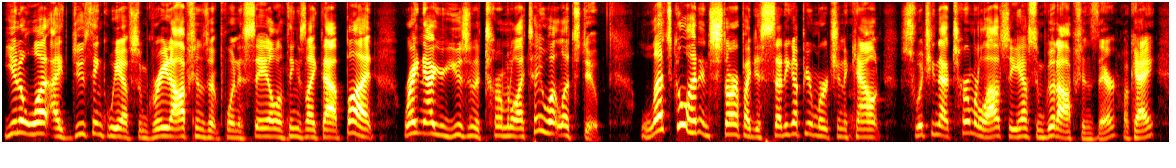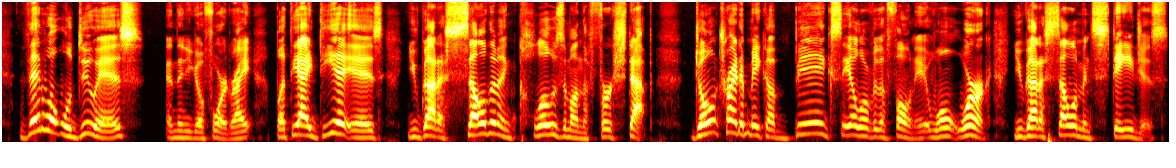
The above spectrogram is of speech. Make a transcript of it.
you know what, I do think we have some great options at point of sale and things like that, but right now you're using a terminal. I tell you what, let's do. Let's go ahead and start by just setting up your merchant account, switching that terminal out so you have some good options there, okay? Then what we'll do is and then you go forward, right? But the idea is you've got to sell them and close them on the first step. Don't try to make a big sale over the phone. It won't work. You got to sell them in stages,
